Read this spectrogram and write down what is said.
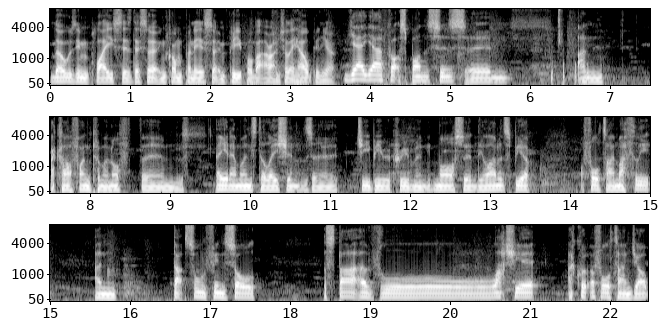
those in place? Is there certain companies, certain people that are actually helping you? Yeah, yeah, I've got sponsors, um, and I can't thank them enough. Um, A&M installations, uh, GB recruitment, Mawson, they allowed me to be a, a full-time athlete, and that's something. So, the start of l- last year, I quit a full-time job.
